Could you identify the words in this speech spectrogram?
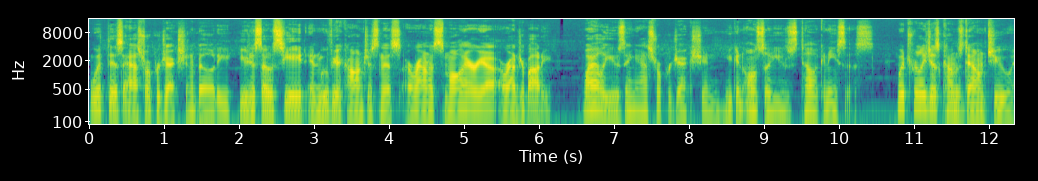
With this astral projection ability, you dissociate and move your consciousness around a small area around your body. While using astral projection, you can also use telekinesis which really just comes down to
